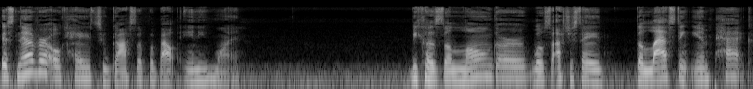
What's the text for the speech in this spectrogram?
It's never okay to gossip about anyone. Because the longer, well, I should say, the lasting impact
